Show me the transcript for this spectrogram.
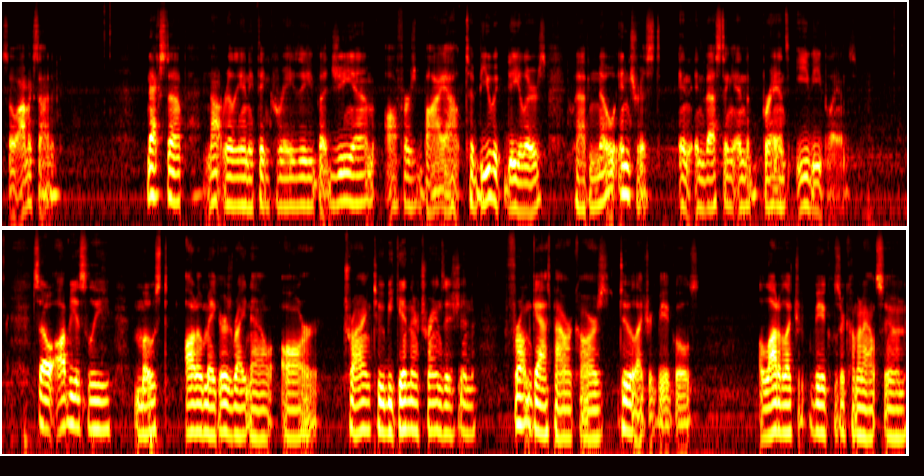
So I'm excited. Next up, not really anything crazy, but GM offers buyout to Buick dealers who have no interest in investing in the brand's EV plans. So, obviously, most automakers right now are trying to begin their transition from gas powered cars to electric vehicles. A lot of electric vehicles are coming out soon.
